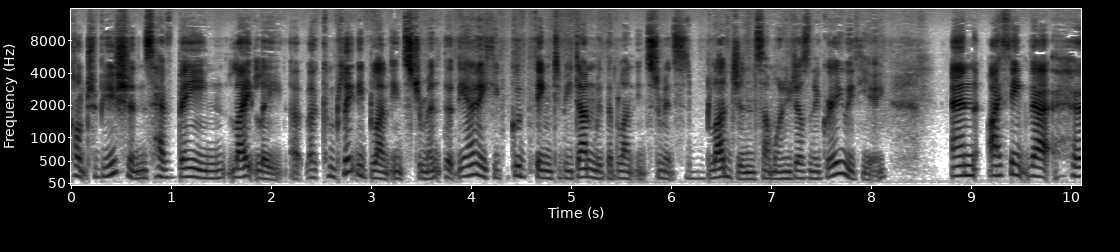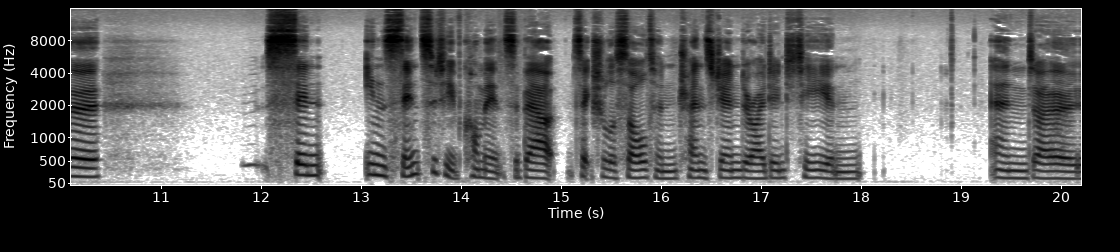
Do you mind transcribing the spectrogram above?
contributions have been lately a, a, completely blunt instrument that the only good thing to be done with the blunt instrument is bludgeon someone who doesn't agree with you. And i think that her sen- insensitive comments about sexual assault and transgender identity and and uh,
